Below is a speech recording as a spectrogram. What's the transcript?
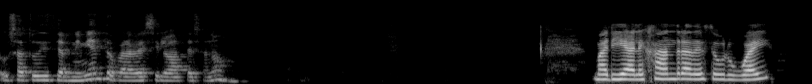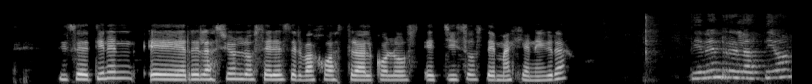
usa tu discernimiento para ver si lo haces o no. María Alejandra desde Uruguay. Dice, ¿tienen eh, relación los seres del bajo astral con los hechizos de magia negra? Tienen relación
